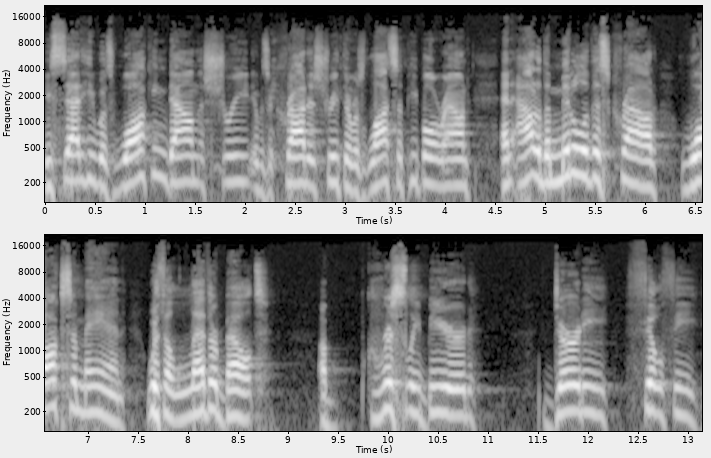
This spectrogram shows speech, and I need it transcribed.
He said he was walking down the street. It was a crowded street. There was lots of people around. And out of the middle of this crowd walks a man with a leather belt, a gristly beard, dirty, filthy,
